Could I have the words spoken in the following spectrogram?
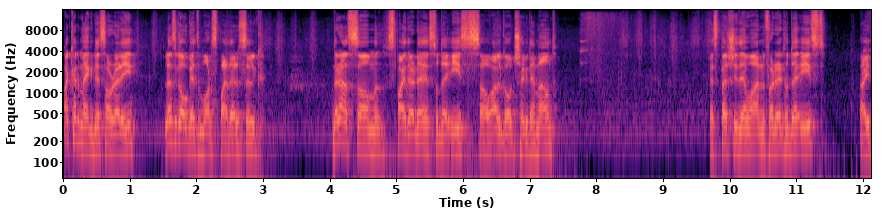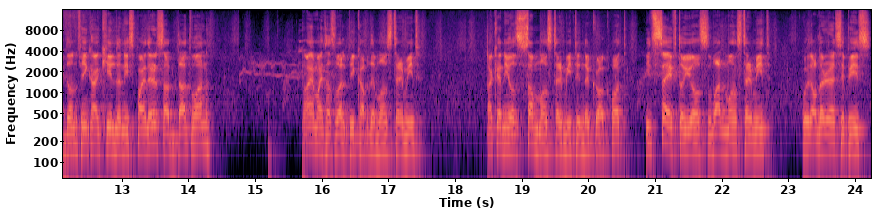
I can make this already. Let's go get more spider silk. There are some spider dens to the east, so I'll go check them out. Especially the one further to the east. I don't think I killed any spiders at that one. I might as well pick up the monster meat. I can use some monster meat in the crockpot. It's safe to use one monster meat with other recipes.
